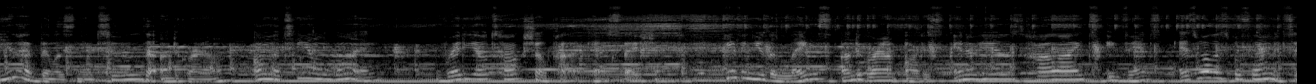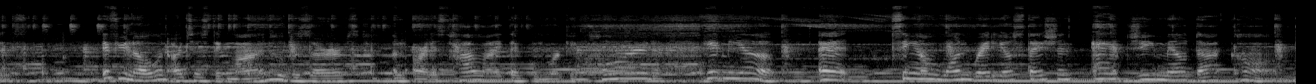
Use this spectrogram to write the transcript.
You have been listening to The Underground on the TN1 Radio Talk Show podcast station, giving you the latest underground artist interviews, highlights, events, as well as performances. If you know an artistic mind who deserves an artist highlight, they've been working hard, hit me up at TN1 Radio Station at gmail.com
